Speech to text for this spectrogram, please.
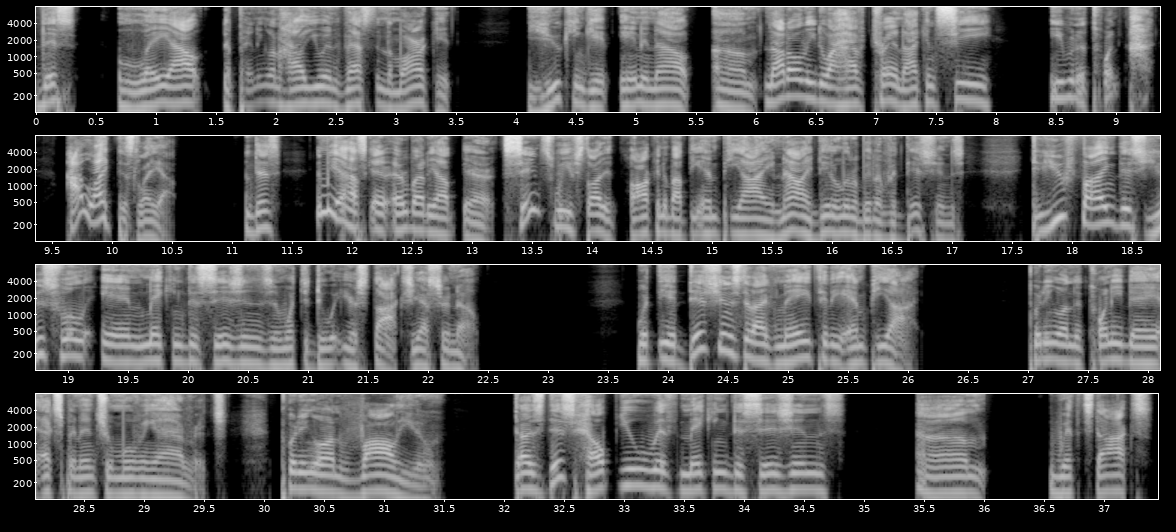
this layout, depending on how you invest in the market, you can get in and out. Um, not only do I have trend, I can see even a 20. I like this layout. This, let me ask everybody out there since we've started talking about the MPI and now I did a little bit of additions, do you find this useful in making decisions and what to do with your stocks? Yes or no? With the additions that I've made to the MPI, putting on the 20 day exponential moving average, putting on volume. Does this help you with making decisions um, with stocks?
